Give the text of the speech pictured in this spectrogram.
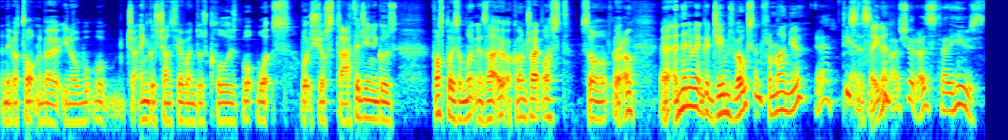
and they were talking about you know what, what, English transfer windows closed. What what's what's your strategy? And he goes, first place I'm looking is that out of contract list. So, uh, Well. uh, and then he went and got James Wilson from Man U. yeah, decent signing. That sure is. Uh, He was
